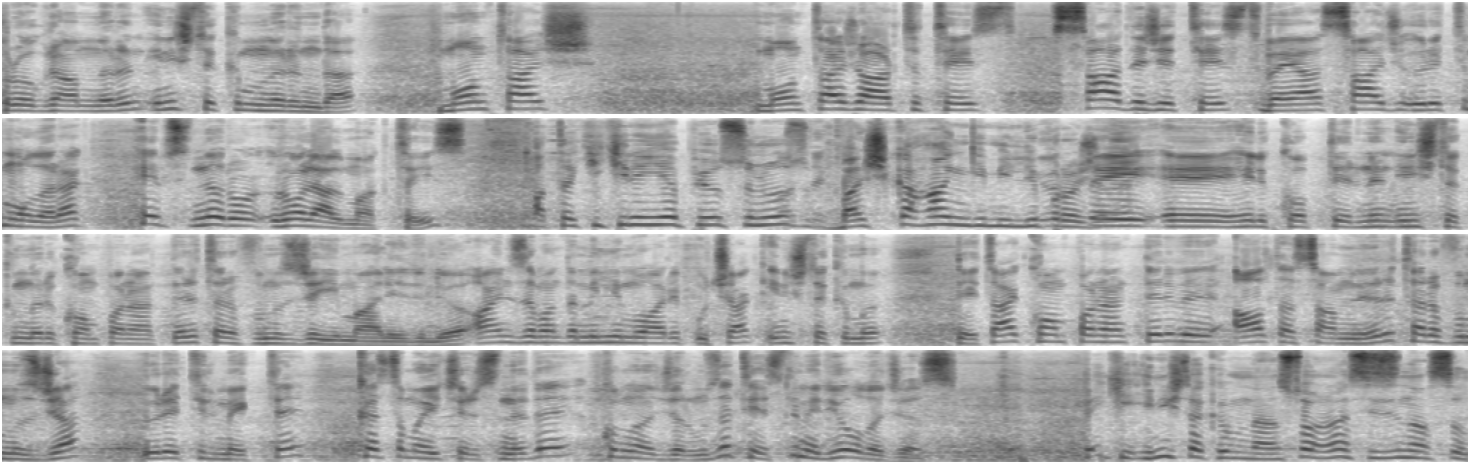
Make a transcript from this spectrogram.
programların iniş takımlarında montaj, montaj artı test, sadece test veya sadece üretim olarak hepsinde ro- rol almaktayız. Atak 2'nin yapıyorsunuz. Başka hangi milli proje? Bey e, helikopterinin iniş takımları komponentleri tarafımızca imal ediliyor. Aynı zamanda milli muharip uçak iniş takımı detay komponentleri ve alt asambleleri tarafımızca üretilmekte. Kasım ayı içerisinde de kullanıcılarımıza teslim ediyor olacağız. Peki iniş takımından sonra sizin asıl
